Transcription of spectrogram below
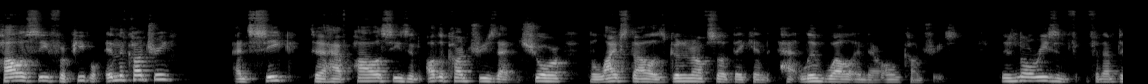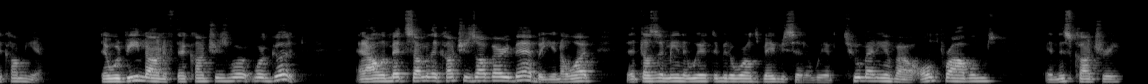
policy for people in the country and seek to have policies in other countries that ensure the lifestyle is good enough so that they can ha- live well in their own countries. There's no reason f- for them to come here. There would be none if their countries were, were good. And I'll admit some of the countries are very bad, but you know what? That doesn't mean that we have to be the world's babysitter. We have too many of our own problems in this country,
